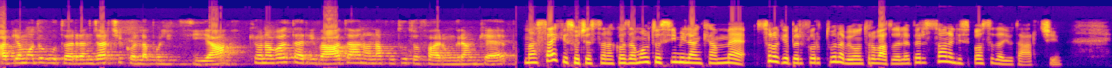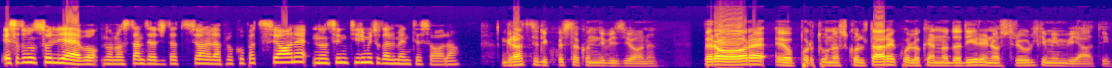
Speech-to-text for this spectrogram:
Abbiamo dovuto arrangiarci con la polizia, che una volta arrivata non ha potuto fare un granché. Ma sai che è successa una cosa molto simile anche a me, solo che per fortuna abbiamo trovato delle persone disposte ad aiutarci. È stato un sollievo, nonostante l'agitazione e la preoccupazione, non sentirmi totalmente sola. Grazie di questa condivisione. Però ora è opportuno ascoltare quello che hanno da dire i nostri ultimi inviati.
